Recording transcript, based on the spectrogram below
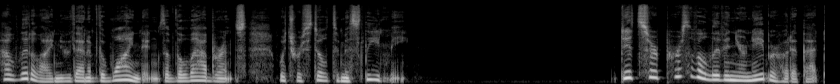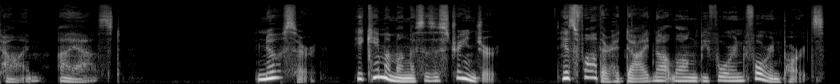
how little I knew then of the windings of the labyrinths which were still to mislead me. Did Sir Percival live in your neighborhood at that time? I asked. No, sir. He came among us as a stranger. His father had died not long before in foreign parts.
